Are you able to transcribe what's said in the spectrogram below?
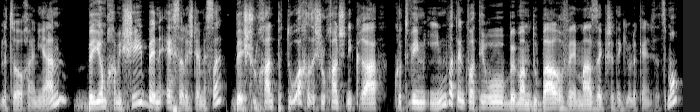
לצורך העניין ביום חמישי בין 10 ל-12 בשולחן פתוח זה שולחן שנקרא כותבים עם ואתם כבר תראו במה מדובר ומה זה כשתגיעו לכנס עצמו.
